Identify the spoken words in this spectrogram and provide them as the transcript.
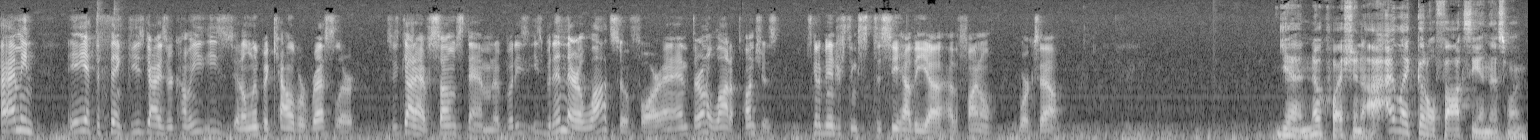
I mean, you have to think these guys are coming. He's an Olympic caliber wrestler, so he's got to have some stamina. But he's he's been in there a lot so far and thrown a lot of punches. It's going to be interesting to see how the uh, how the final works out. Yeah, no question. I, I like good old Foxy in this one.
